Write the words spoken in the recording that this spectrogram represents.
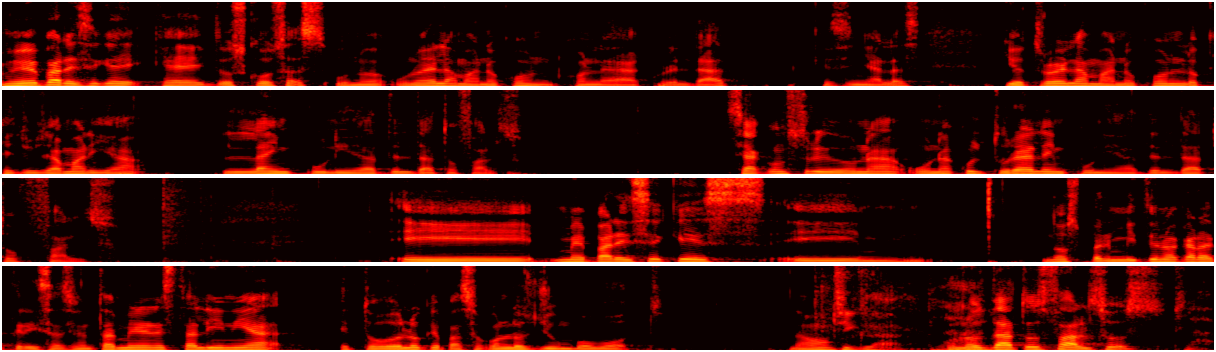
A mí me parece que, que hay dos cosas, uno, uno de la mano con, con la crueldad que señalas y otro de la mano con lo que yo llamaría la impunidad del dato falso. Se ha construido una, una cultura de la impunidad del dato falso. Eh, me parece que es, eh, nos permite una caracterización también en esta línea de todo lo que pasó con los Jumbo Bot, ¿no? Sí, claro. Unos datos falsos, Claro.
